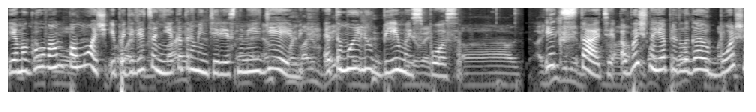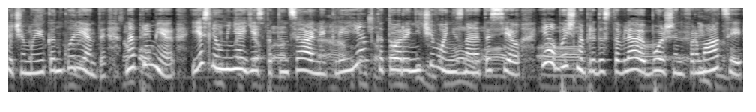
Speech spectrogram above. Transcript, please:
я могу вам помочь и поделиться некоторыми интересными идеями. Это мой любимый способ. И, кстати, обычно я предлагаю больше, чем мои конкуренты. Например, если у меня есть потенциальный клиент, который ничего не знает о SEO, я обычно предоставляю больше информации,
